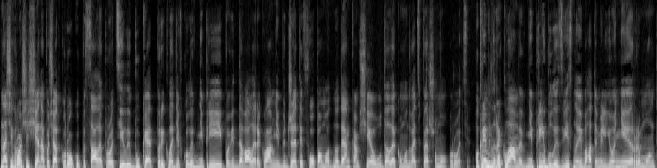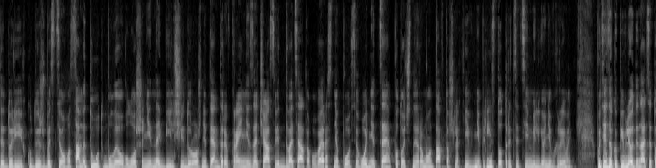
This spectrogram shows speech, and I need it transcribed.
Наші гроші ще на початку року писали про цілий букет прикладів, коли в Дніпрі повіддавали рекламні бюджети ФОПам одноденкам ще у далекому 21-му році. Окрім реклами в Дніпрі, були, звісно, і багатомільйонні ремонти доріг. Куди ж без цього? Саме тут були оголошені найбільші дорожні тендери в країні за час від 20 вересня по сьогодні. Це поточний ремонт автошляхів в Дніпрі 137 мільйонів гривень. По цій закупівлі 11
